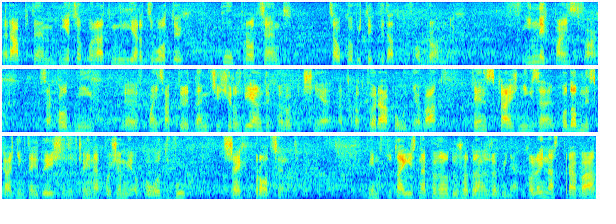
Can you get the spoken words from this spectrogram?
raptem nieco ponad miliard złotych, 0,5% całkowitych wydatków obronnych. W innych państwach zachodnich, e, w państwach, które dynamicznie się rozwijają technologicznie, na przykład Korea Południowa, ten wskaźnik, podobny wskaźnik znajduje się zazwyczaj na poziomie około 2-3%. Więc tutaj jest na pewno dużo do nadrobienia. Kolejna sprawa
